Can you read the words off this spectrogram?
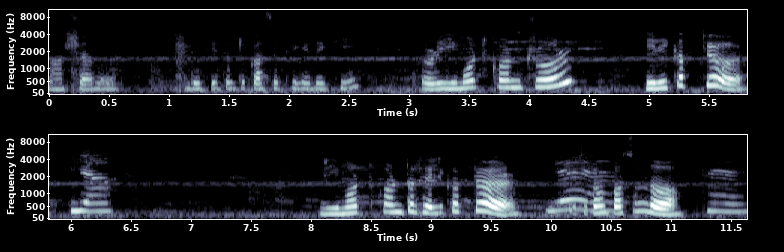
মার্শাল্লাহ দেখি তো একটু কাছে থেকে দেখি remote control helicopter yeah remote control helicopter এটা তোমার পছন্দ? হ্যাঁ।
